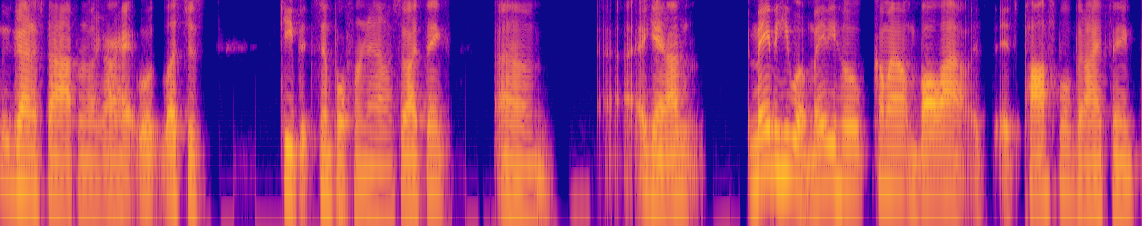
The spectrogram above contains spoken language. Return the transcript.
we kind of stopped. And we're like, all right, well, let's just keep it simple for now. So I think, um, again, I'm maybe he will, maybe he'll come out and ball out. It's it's possible, but I think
